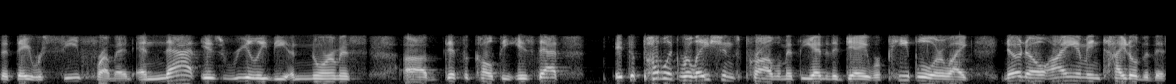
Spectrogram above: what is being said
that they receive from it, and that is really the enormous uh, difficulty. Is that it's a public relations problem at the end of the day where people are like, no, no, I am entitled to this.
